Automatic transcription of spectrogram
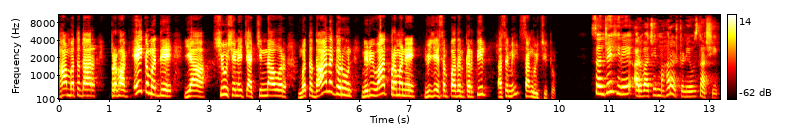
हा मतदार प्रभाग एक मध्ये या शिवसेनेच्या चिन्हावर मतदान करून निर्विवादप्रमाणे विजय संपादन करतील असं मी सांगू इच्छितो. संजय हिरे अर्वाचीन महाराष्ट्र न्यूज नाशिक.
